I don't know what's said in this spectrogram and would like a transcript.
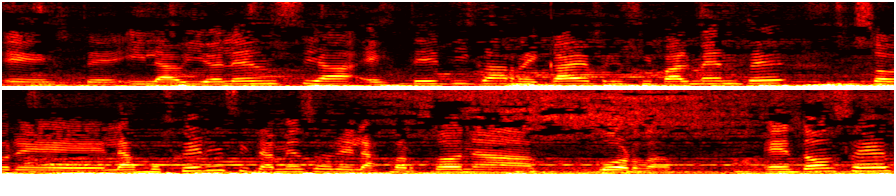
este, y la violencia estética recae principalmente sobre las mujeres y también sobre las personas gordas. Entonces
